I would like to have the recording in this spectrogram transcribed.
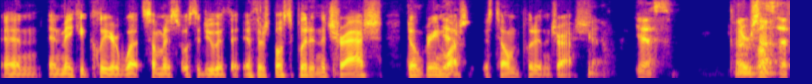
and and make it clear what someone is supposed to do with it. If they're supposed to put it in the trash, don't greenwash yeah. it. Just tell them to put it in the trash. Yeah. Yes. Hundred percent.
